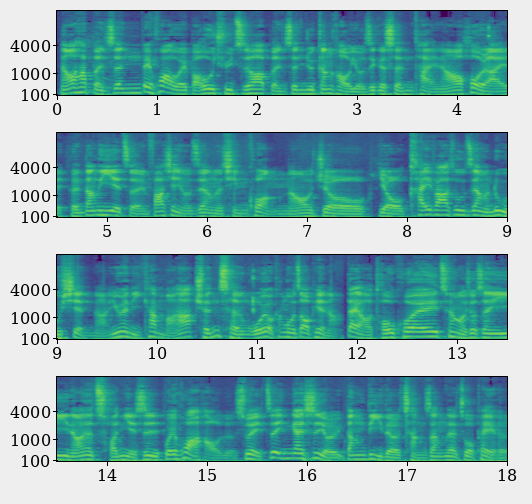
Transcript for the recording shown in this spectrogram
然后它本身被划为保护区之后，它本身就刚好有这个生态，然后后来可能当地业者发现有这样的情况，然后就有开发出这样的路线呐。因为你看嘛，它全程我有看过照片啊，戴好头盔，穿好救生衣，然后那船也是规划好的，所以这应该是有当地的厂商在做配合。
